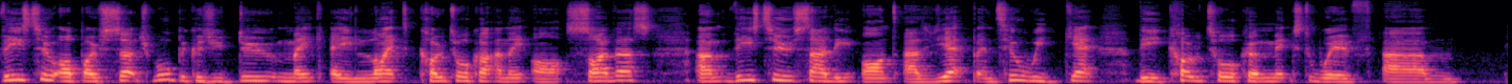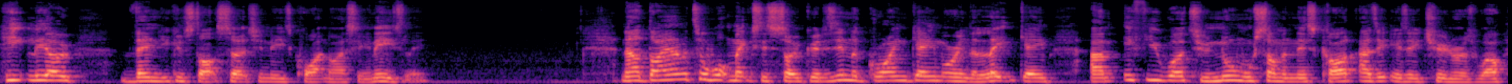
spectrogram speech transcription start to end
these two are both searchable because you do make a light Code Talker and they are Cyverse. Um, these two sadly aren't as yet, but until we get the Talker mixed with um, Heat Leo, then you can start searching these quite nicely and easily. Now, diameter, what makes this so good is in the grind game or in the late game, um, if you were to normal summon this card, as it is a tuner as well,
